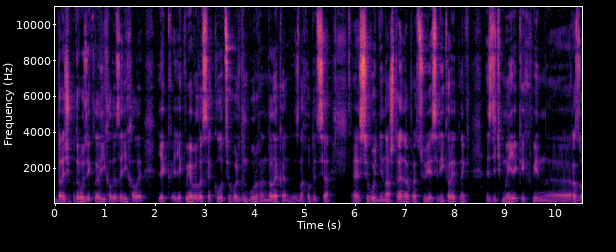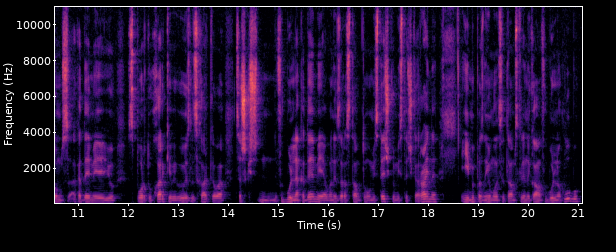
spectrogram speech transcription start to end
До речі, по дорозі, коли їхали, заїхали, як, як виявилося, коло цього Ольденбурга недалеко знаходиться е, сьогодні наш тренер працює Сергій Коритник з дітьми, яких він е, разом з академією спорту в Харкові вивезли з Харкова. Це ж футбольна академія. Вони зараз там в тому містечку, містечка Райне. І ми познайомилися там з керівниками футбольного клубу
